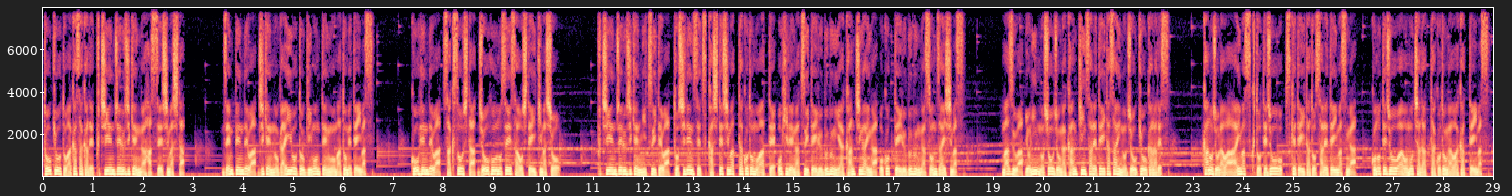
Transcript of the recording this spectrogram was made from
東京都赤坂でプチエンジェル事件が発生しました。前編では事件の概要と疑問点をまとめています。後編では錯綜した情報の精査をしていきましょう。プチエンジェル事件については都市伝説化してしまったこともあって尾ひれがついている部分や勘違いが起こっている部分が存在します。まずは4人の少女が監禁されていた際の状況からです。彼女らはアイマスクと手錠をつけていたとされていますが、この手錠はおもちゃだったことがわかっています。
